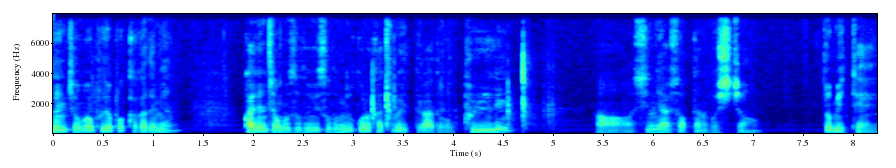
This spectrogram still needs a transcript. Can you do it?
주행 청구가 부적법화가 되면 관련 청구 소송이 소송 요건을 갖추고 있더라도 분리 어, 심리할 수 없다는 것이죠. 또 밑에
